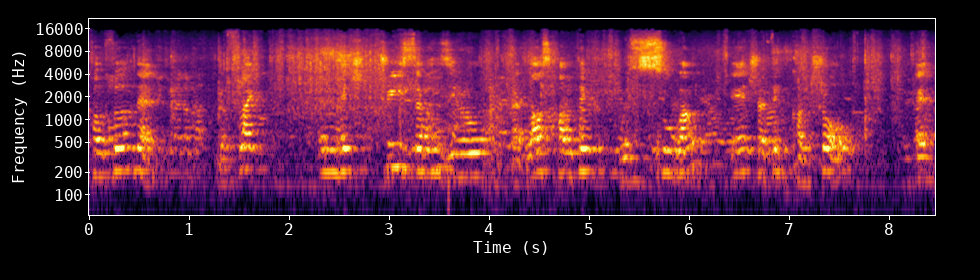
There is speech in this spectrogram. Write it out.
confirmed that the flight MH370 had lost contact with Subang Air Traffic Control at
